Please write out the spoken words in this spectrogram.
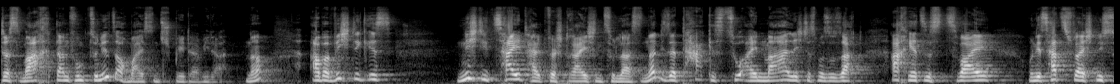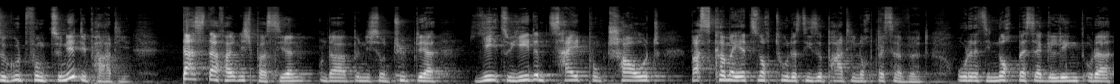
das macht, dann funktioniert es auch meistens später wieder. Ne? Aber wichtig ist, nicht die Zeit halt verstreichen zu lassen. Ne? Dieser Tag ist zu einmalig, dass man so sagt, ach, jetzt ist zwei, und jetzt hat es vielleicht nicht so gut funktioniert, die Party. Das darf halt nicht passieren. Und da bin ich so ein Typ, der je, zu jedem Zeitpunkt schaut, was können wir jetzt noch tun, dass diese Party noch besser wird oder dass sie noch besser gelingt oder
